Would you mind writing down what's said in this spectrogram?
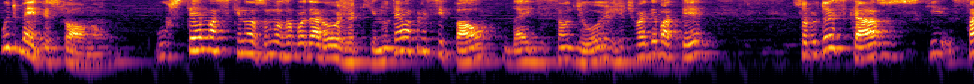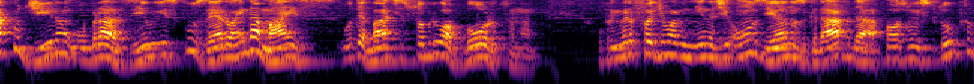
Muito bem, pessoal. Não? Os temas que nós vamos abordar hoje aqui. No tema principal da edição de hoje, a gente vai debater sobre dois casos que sacudiram o Brasil e expuseram ainda mais o debate sobre o aborto. Não? O primeiro foi de uma menina de 11 anos grávida após um estupro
